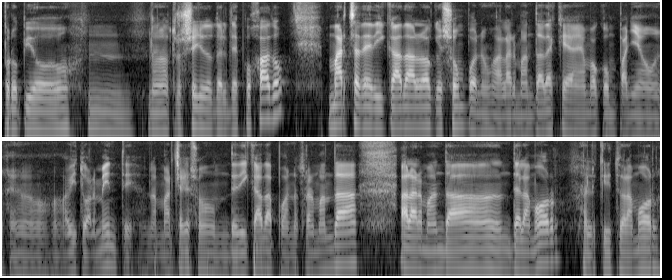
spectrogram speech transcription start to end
propio mm, de nuestro sello del despojado. Marcha dedicada a lo que son, bueno, a las hermandades que hemos acompañado habitualmente. Las marchas que son dedicadas pues, a nuestra hermandad, a la hermandad del amor, al Cristo del amor,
